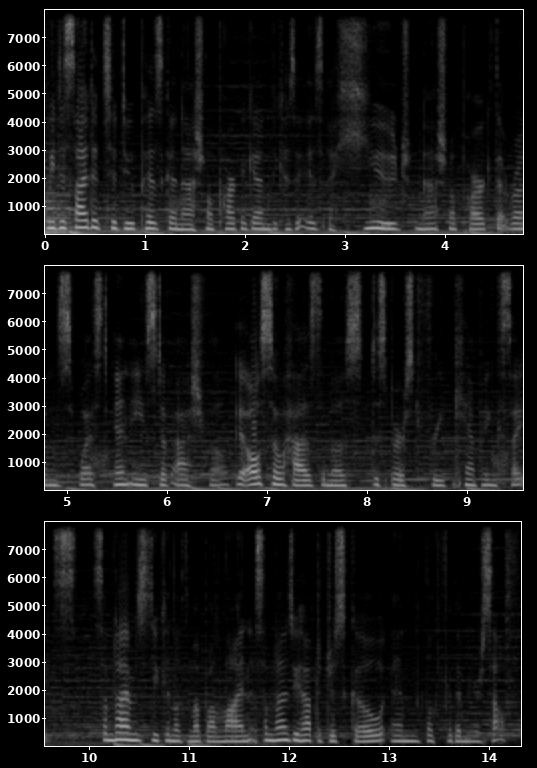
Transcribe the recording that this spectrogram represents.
We decided to do Pisgah National Park again because it is a huge national park that runs west and east of Asheville. It also has the most dispersed free camping sites. Sometimes you can look them up online, sometimes you have to just go and look for them yourself.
